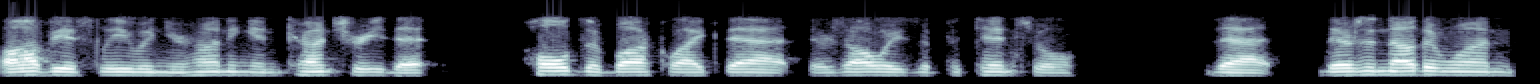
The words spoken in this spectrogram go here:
obviously, when you're hunting in country that holds a buck like that, there's always a potential that there's another one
